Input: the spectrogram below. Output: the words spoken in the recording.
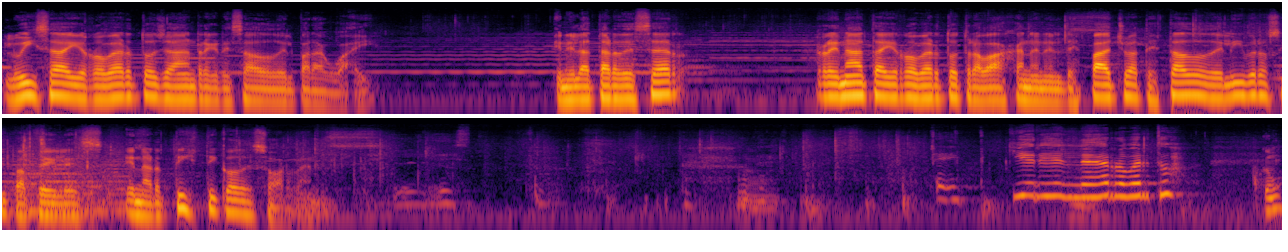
Luisa y Roberto ya han regresado del Paraguay. En el atardecer, Renata y Roberto trabajan en el despacho atestado de libros y papeles en artístico desorden. ¿Quiere leer, Roberto? ¿Cómo?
